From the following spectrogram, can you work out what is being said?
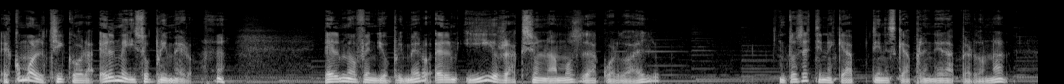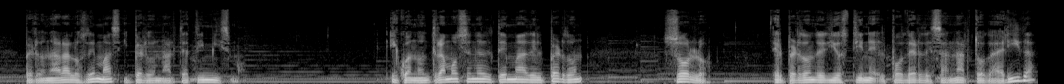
Es como el chico ahora, él me hizo primero, él me ofendió primero él, y reaccionamos de acuerdo a ello. Entonces tienes que, tienes que aprender a perdonar, perdonar a los demás y perdonarte a ti mismo. Y cuando entramos en el tema del perdón, solo el perdón de Dios tiene el poder de sanar toda herida,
